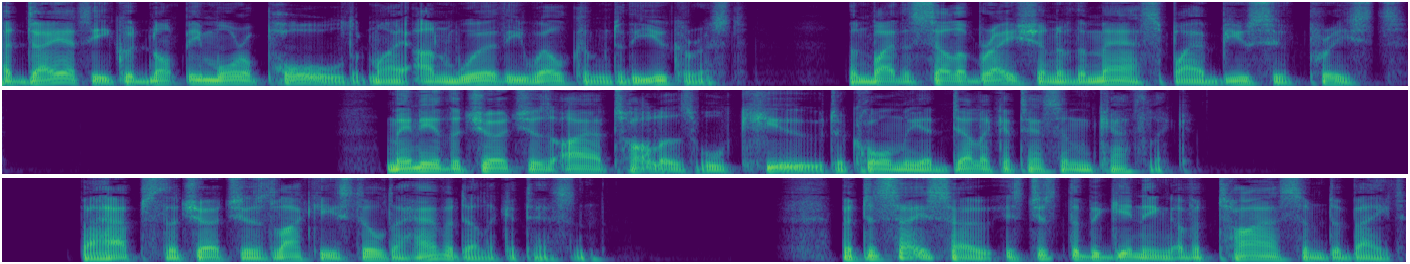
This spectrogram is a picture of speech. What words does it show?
A deity could not be more appalled at my unworthy welcome to the Eucharist than by the celebration of the Mass by abusive priests. Many of the church's ayatollahs will queue to call me a delicatessen Catholic. Perhaps the church is lucky still to have a delicatessen. But to say so is just the beginning of a tiresome debate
